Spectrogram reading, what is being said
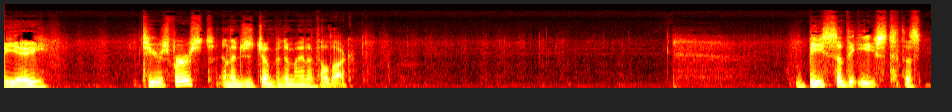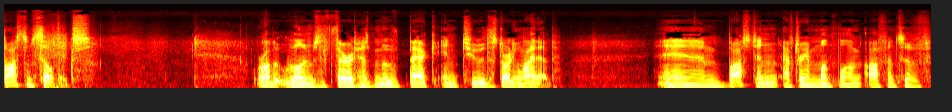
NBA tiers first and then just jump into my NFL talk. Beasts of the East, the Boston Celtics. Robert Williams III has moved back into the starting lineup. And Boston, after a month long offensive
